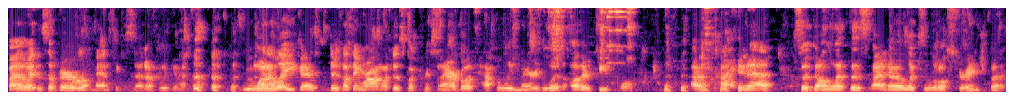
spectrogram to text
By the way, this is a very romantic setup we got. we want to let you guys. There's nothing wrong with this, but Chris and I are both happily married with other people. I might add. So don't let this. I know it looks a little strange, but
